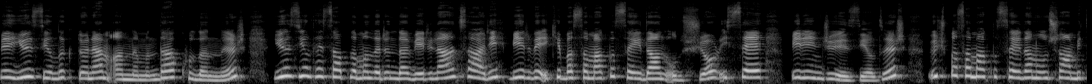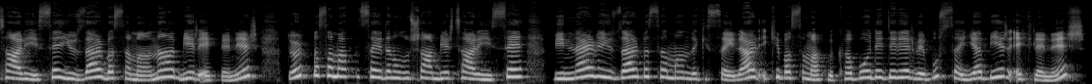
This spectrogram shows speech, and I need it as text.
ve yüzyıllık dönem anlamında kullanılır. Yüzyıl hesaplamalarında verilen tarih 1 ve 2 basamaklı sayıdan oluşuyor ise ise 1. yüzyıldır. 3 basamaklı sayıdan oluşan bir tarih ise yüzler basamağına 1 eklenir. 4 basamaklı sayıdan oluşan bir tarih ise binler ve yüzler basamağındaki sayılar 2 basamaklı kabul edilir ve bu sayıya 1 eklenir.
